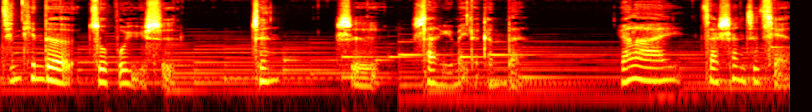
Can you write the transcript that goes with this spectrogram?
今天的作补语是：真，是善与美的根本。原来在善之前，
